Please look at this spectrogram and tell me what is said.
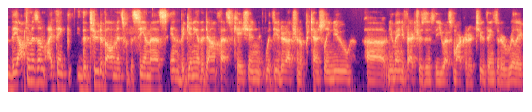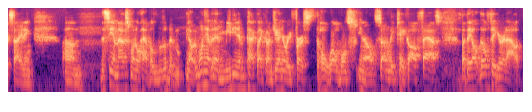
the optimism. I think the two developments with the CMS and the beginning of the down classification, with the introduction of potentially new uh, new manufacturers into the U.S. market, are two things that are really exciting. Um, the CMS one will have a little bit, you know, it won't have an immediate impact. Like on January 1st, the whole world won't, you know, suddenly take off fast, but they'll they'll figure it out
